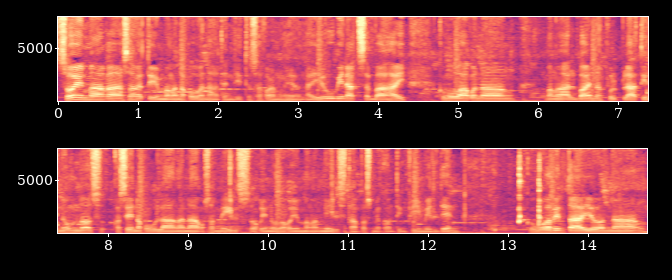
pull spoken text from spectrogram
So yun mga kasang, ito yung mga nakuha natin dito sa farm ngayon. Ay uwi natin sa bahay. Kumuha ko ng mga albino full platinum no So, kasi nakulangan na ako sa males so kinuha ko yung mga males tapos may konting female din. Kumuha rin tayo ng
